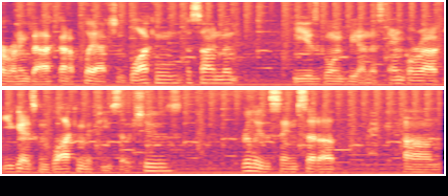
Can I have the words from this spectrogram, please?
our running back on a play action blocking assignment. He is going to be on this angle route. You guys can block him if you so choose. Really the same setup. Um,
